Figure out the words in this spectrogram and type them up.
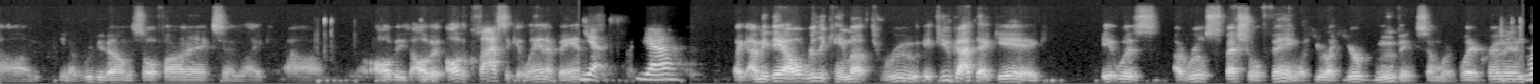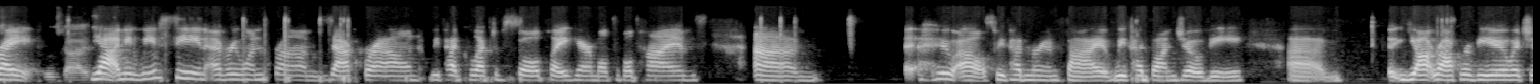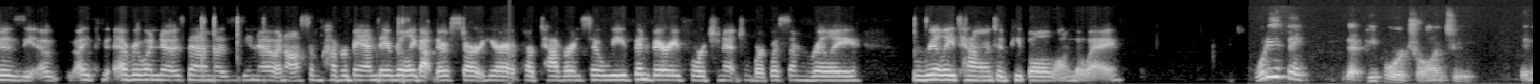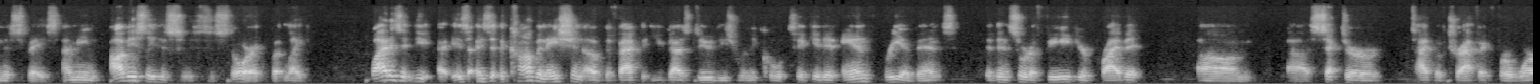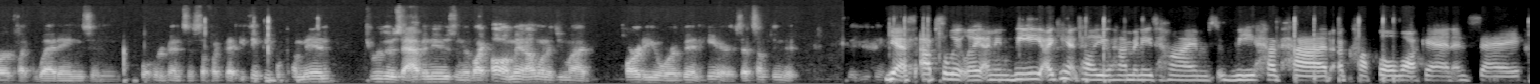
um, you know Ruby Velle and the Soulphonics, and like um, you know, all these all the all the classic Atlanta bands. Yes, yeah. Like I mean, they all really came up through. If you got that gig, it was a real special thing. Like you're like you're moving somewhere. Blair Crimmins, right? Those guys. Yeah, I mean, we've seen everyone from Zac Brown. We've had Collective Soul play here multiple times. Um, who else? We've had Maroon Five. We've had Bon Jovi. Um, Yacht Rock Review, which is you know I, everyone knows them as you know an awesome cover band. They really got their start here at Park Tavern, so we've been very fortunate to work with some really really talented people along the way. What do you think that people are drawn to in this space? I mean, obviously this is historic, but like, why does it do, is, is it the combination of the fact that you guys do these really cool ticketed and free events that then sort of feed your private um, uh, sector type of traffic for work, like weddings and corporate events and stuff like that? You think people come in through those avenues and they're like, oh man, I want to do my party or event here? Is that something that? Yes, absolutely. I mean, we, I can't tell you how many times we have had a couple walk in and say,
